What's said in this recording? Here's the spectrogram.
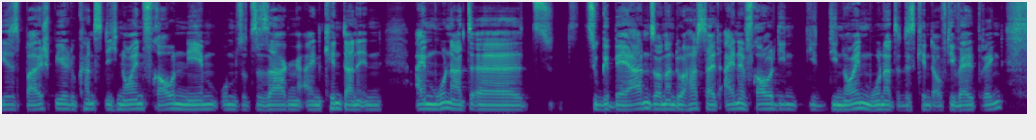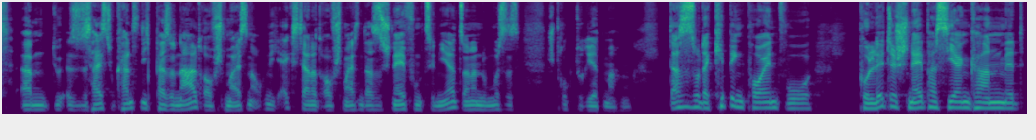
dieses Beispiel, du kannst nicht neun Frauen nehmen, um sozusagen ein Kind dann in einem Monat äh, zu, zu gebären, sondern du hast halt eine Frau, die, die, die neun Monate das Kind auf die Welt bringt. Ähm, du, also das heißt, du kannst nicht Personal draufschmeißen, auch nicht externe draufschmeißen, dass es schnell funktioniert, sondern du musst es strukturiert machen. Das ist so der Kipping Point, wo politisch schnell passieren kann mit,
